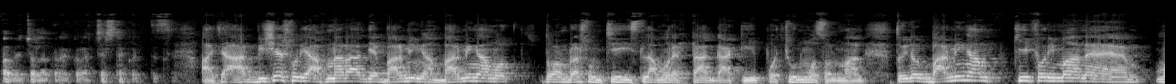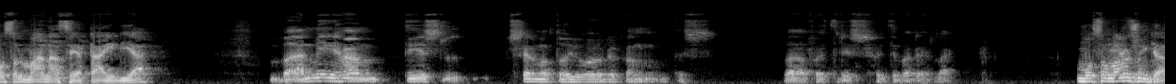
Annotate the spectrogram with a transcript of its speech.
ভাবে চলাফেরা করার চেষ্টা করতেছি। আচ্ছা আর বিশেষ করে আপনারা যে বার্মিংহাম বার্মিংহাম তো আমরা শুনছি ইসলামের একটা গাটি প্রচুর মুসলমান। তো বার্মিংহাম কি পরিমাণ মুসলমান আছে একটা আইডিয়া বার্মিংহাম তিরিশের মতো এরকম বা পঁয়ত্রিশ হইতে পারে লাখ। মুসলমানের সংখ্যা?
